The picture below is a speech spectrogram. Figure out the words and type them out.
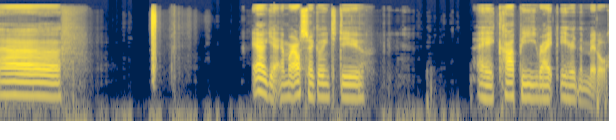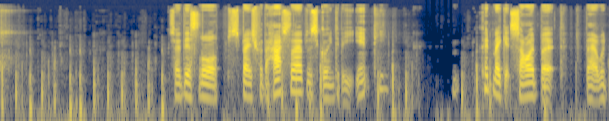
Uh, oh yeah, and we're also going to do a copy right here in the middle. So this little space for the high slabs is going to be empty. Could make it solid, but that would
